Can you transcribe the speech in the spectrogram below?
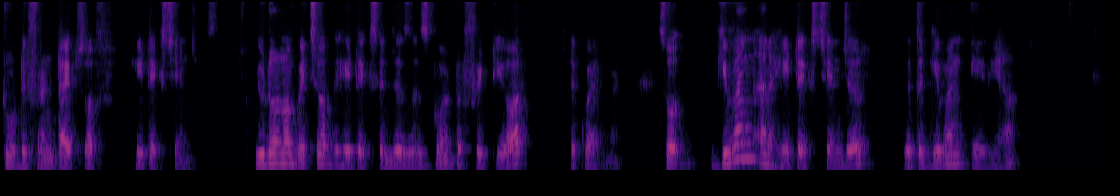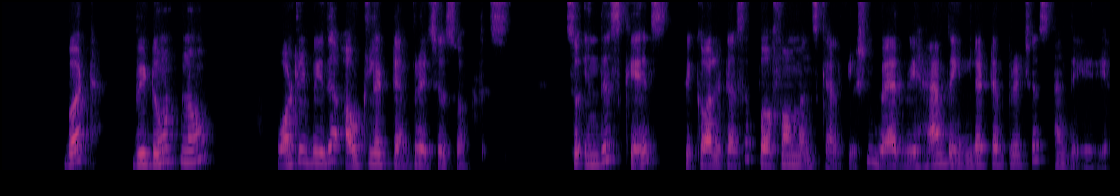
two different types of heat exchangers. You don't know which of the heat exchangers is going to fit your requirement. So given a heat exchanger with a given area, but we don't know what will be the outlet temperatures of this. So in this case, we call it as a performance calculation where we have the inlet temperatures and the area.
